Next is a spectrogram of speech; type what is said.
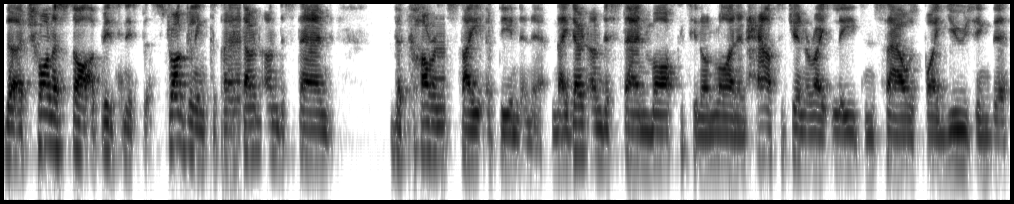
that are trying to start a business but struggling because they don't understand the current state of the internet. And they don't understand marketing online and how to generate leads and sales by using the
